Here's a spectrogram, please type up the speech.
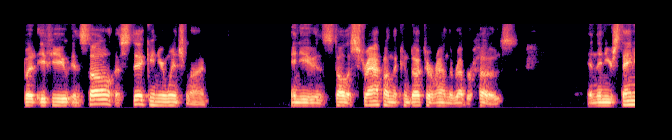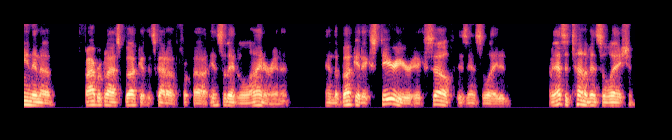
But if you install a stick in your winch line and you install a strap on the conductor around the rubber hose, and then you're standing in a fiberglass bucket that's got a uh, insulated liner in it, and the bucket exterior itself is insulated. I mean, that's a ton of insulation.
